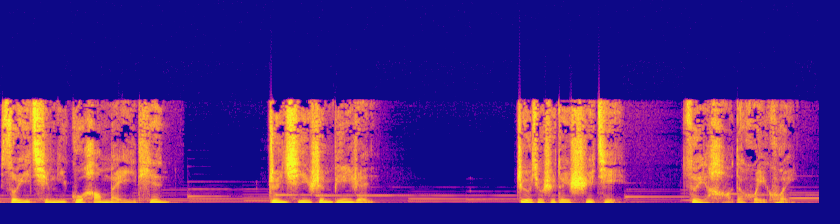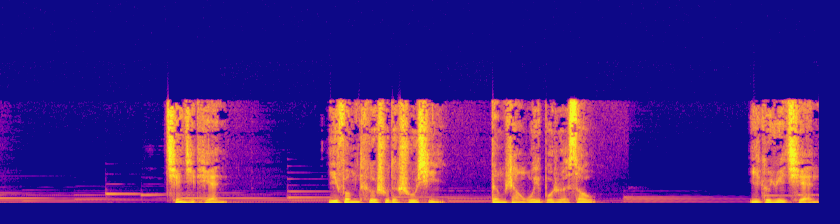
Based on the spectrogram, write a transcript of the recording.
所以，请你过好每一天，珍惜身边人。这就是对世界最好的回馈。前几天，一封特殊的书信登上微博热搜。一个月前，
